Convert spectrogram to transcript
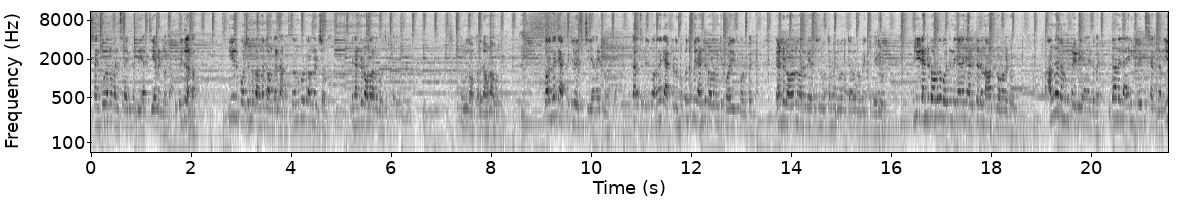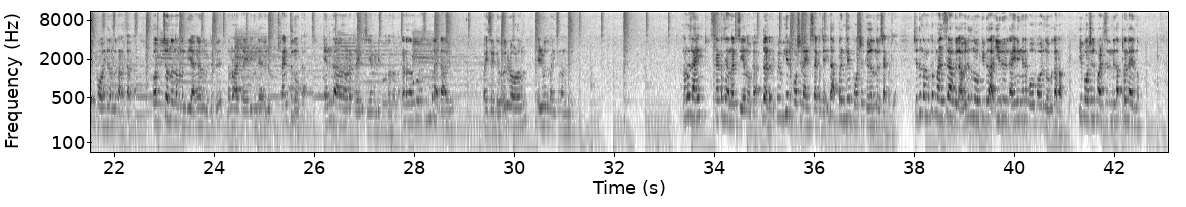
സ്ട്രെങ്ത് കൂടെ നമ്മൾ മനസ്സിലാക്കി എന്ത് ചെയ്യാം? ചെയ്യാൻ വേണ്ടി നോക്കാം ഇപ്പോൾ ഇത് കണ്ടോ? ഈ ഒരു പോർഷൻ എന്ന് പറഞ്ഞ ഡൗൺ ട്രെൻഡാണ് ആണ്. ഇപ്പോൾ നമുക്ക് ഡൗൺ അടിച്ചു നോക്കാം. രണ്ട് ഡോളറാണ് കൊടുത്തിട്ടുള്ളത്. നമുക്ക് നോക്കാം. അത് ഡൗൺ ആവുന്നുണ്ട് കുറഞ്ഞ ക്യാപിറ്റൽ വെച്ച് ചെയ്യാനായിട്ട് നോക്കാം കാരണം കുറഞ്ഞ ക്യാപിറ്റൽ ഇടുമ്പോൾ ഇപ്പോൾ രണ്ട് ഡോളർ എനിക്ക് പോയാൽ എനിക്ക് കുഴപ്പമില്ല. രണ്ട് ഡോളർ എന്ന് പറയുമ്പോൾ ഏകദേശം നൂറ്റമ്പത് രൂപ നൂറ്റമ്പത് രൂപ എനിക്ക് വരുള്ളൂ. പക്ഷേ ഈ രണ്ട് ഡോളർ പോയിട്ടുണ്ടെങ്കിൽ ഞാൻ അടുത്തിടെ നാല് ഡോളർ അപ്പോൾ അങ്ങനെ നമുക്ക് ട്രേഡ് ചെയ്യാനായിട്ട് പറ്റും. ഇതാണ് ലൈനിങ് ട്രേഡിംഗ് സ്ട്രാറ്റജി ഈ ഒരു പോയിന്റ് നമ്മൾ കണക്കാക്കാം. കുറച്ചൊന്നും നമ്മൾ എന്ത് ചെയ്യുക അങ്ങനെ ഒന്ന് വിട്ടിട്ട് നമ്മൾ ആ ട്രേഡിങ്ങിന്റെ ഒരു സ്ട്രെങ്ത് നോക്കാം. എന്താണ് നമ്മുടെ ട്രേഡ് ചെയ്യാൻ വേണ്ടി പോകുന്നത് കാരണം നമുക്ക് ആയിട്ട് ആ ഒരു പൈസ കിട്ടും. ഒരു ഡോളറും എഴുപത് പൈസ നമുക്ക് കിട്ടും. നമ്മൾ ലൈൻ സ്ട്രാറ്റജി നന്നായിട്ട് ചെയ്യാൻ നോക്കുക ഇതാണ് ഇപ്പോൾ ഈ ഒരു പോർഷൻ ലൈൻ സ്ട്രാറ്റജി ഇത് അപ്രന്റിലെ പോർഷൻ കയറുന്ന ഒരു സ്ട്രാറ്റജി പക്ഷേ ഇത് നമുക്ക് മനസ്സിലാവില്ല. അവരിത് നോക്കിയിട്ട് ഈ ഒരു ലൈൻ ഇങ്ങനെ പോകുമ്പോൾ അവർ നോക്കുക കണ്ടോ? ഈ പോർഷനിൽ പഠിച്ചിട്ടുണ്ട്. ഇത് അപ്പറിന്റെ ആയിരുന്നു.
